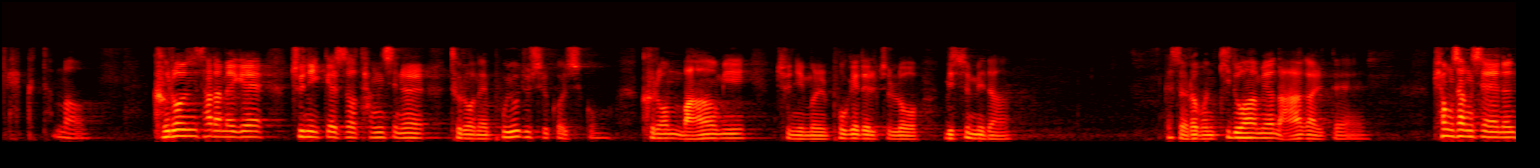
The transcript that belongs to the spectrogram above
깨끗한 마음. 그런 사람에게 주님께서 당신을 드러내 보여주실 것이고 그런 마음이 주님을 보게 될 줄로 믿습니다. 그래서 여러분 기도하며 나아갈 때 평상시에는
